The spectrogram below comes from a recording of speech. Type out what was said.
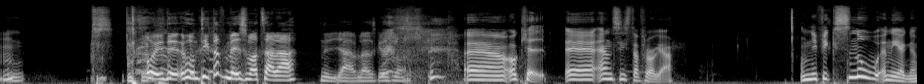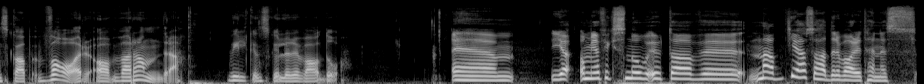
Mm. Oj, det, hon tittar på mig som att såhär, nu jävlar ska jag slå. Eh, Okej, eh, en sista fråga. Om ni fick sno en egenskap var av varandra, vilken skulle det vara då? Ehm, ja, om jag fick sno utav uh, Nadja så hade det varit hennes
